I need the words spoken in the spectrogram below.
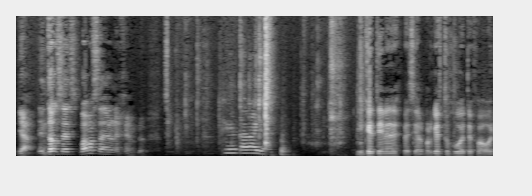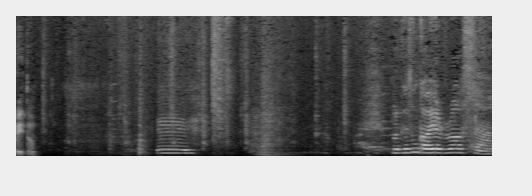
Ya, entonces vamos a ver un ejemplo. Un caballo. ¿Y qué tiene de especial? ¿Por qué es tu juguete favorito? Mm. Porque es un caballo rosa.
